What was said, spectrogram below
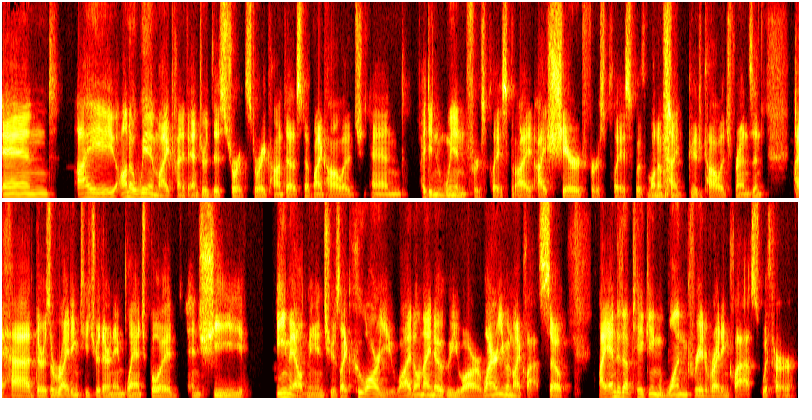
and I on a whim I kind of entered this short story contest at my college and I didn't win first place, but I I shared first place with one of my good college friends and I had there was a writing teacher there named Blanche Boyd and she emailed me and she was like, Who are you? Why don't I know who you are? Why aren't you in my class? So I ended up taking one creative writing class with her,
